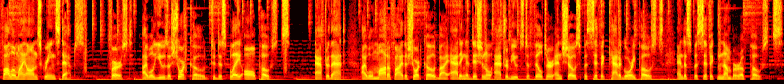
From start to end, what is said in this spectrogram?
Follow my on-screen steps. First, I will use a shortcode to display all posts. After that, I will modify the shortcode by adding additional attributes to filter and show specific category posts and a specific number of posts.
